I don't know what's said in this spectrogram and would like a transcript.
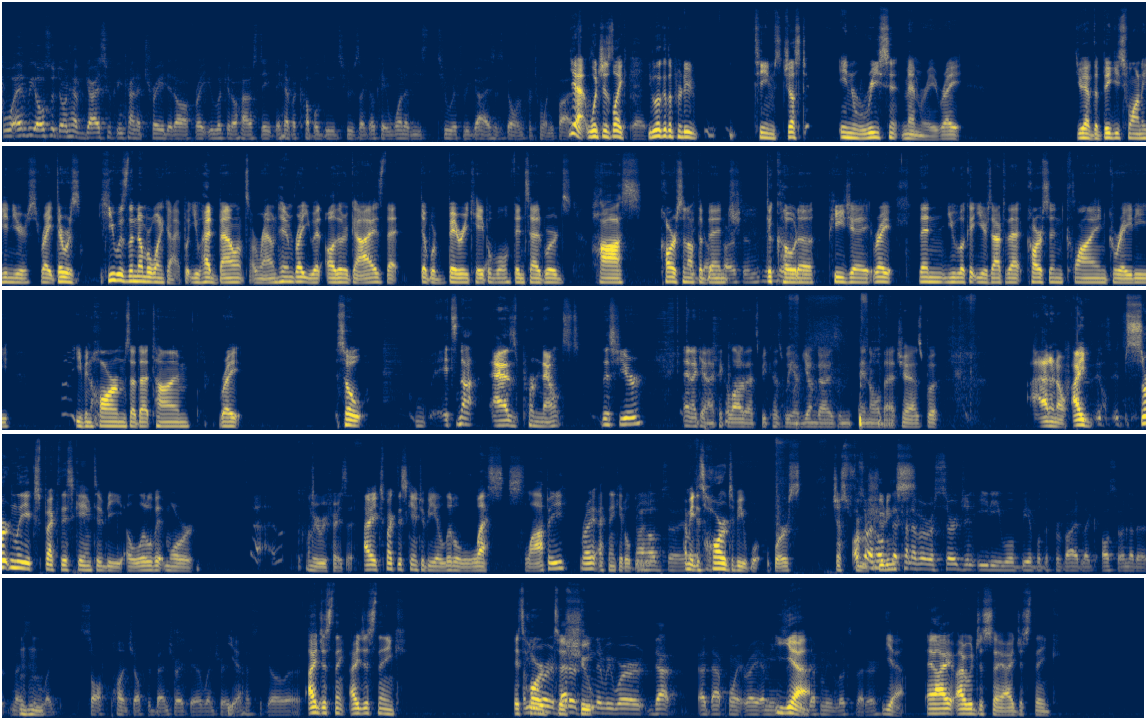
Well, and we also don't have guys who can kind of trade it off, right? You look at Ohio State; they have a couple dudes who's like, okay, one of these two or three guys is going for twenty five. Yeah, which is like Right. you look at the Purdue teams just in recent memory, right? You have the Biggie Swanigan years, right? There was he was the number one guy, but you had balance around him, right? You had other guys that that were very capable. Vince Edwards, Haas, Carsen off the bench, Carsen. Dakota, PJ, right? Then you look at years after that, Carsen, Cline, Grady, even Haarms at that time, right? So it's not as pronounced this year. And again, I think a lot of that's because we have young guys and, and all that jazz, but I don't know. I It's, it's certainly expect this game to be a little bit more. Uh, let me rephrase it. I expect this game to be a little less sloppy, right? I think it'll be. I hope so. I mean, it's hard to be w- worse just from also, a I hope that kind of a resurgent Edey will be able to provide like also another nice Mhm. little like soft punch off the bench right there when Trevion Yeah. has to go. Uh, I just think. I just think. It's I mean, hard to better shoot. than we were that at that point, right? I mean, Yeah. definitely looks better. Yeah, and I I would just say I just think.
